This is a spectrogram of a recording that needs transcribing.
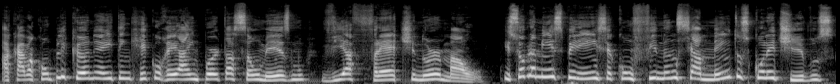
acaba complicando e aí tem que recorrer à importação mesmo via frete normal. E sobre a minha experiência com financiamentos coletivos,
